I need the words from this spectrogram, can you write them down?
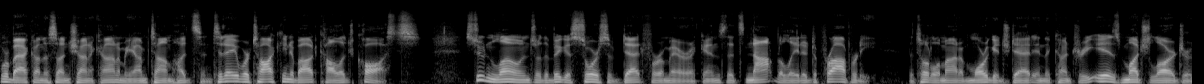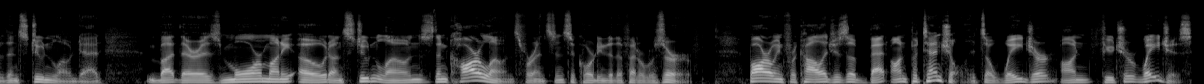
We're back on the Sunshine Economy. I'm Tom Hudson. Today we're talking about college costs. Student loans are the biggest source of debt for Americans that's not related to property. The total amount of mortgage debt in the country is much larger than student loan debt, but there is more money owed on student loans than car loans, for instance, according to the Federal Reserve. Borrowing for college is a bet on potential, it's a wager on future wages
